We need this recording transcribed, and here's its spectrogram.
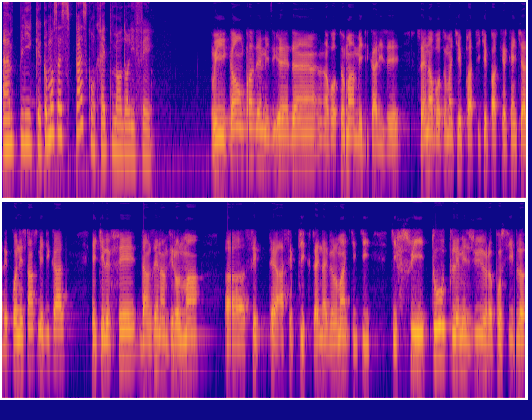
implique? Comment ça se passe concrètement dans les faits? Oui, quand on parle euh, d'un avortement médicalisé, c'est un avortement qui est pratiqué par quelqu'un qui a des connaissances médicales et qui le fait dans un environnement euh, aseptique. C'est un environnement qui, suit toutes les mesures possibles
